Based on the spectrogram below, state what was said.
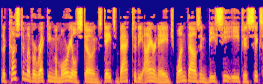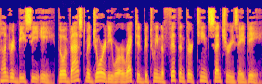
The custom of erecting memorial stones dates back to the Iron Age 1000 BCE to 600 BCE though a vast majority were erected between the 5th and 13th centuries AD.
